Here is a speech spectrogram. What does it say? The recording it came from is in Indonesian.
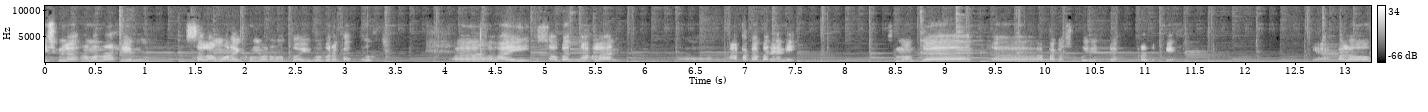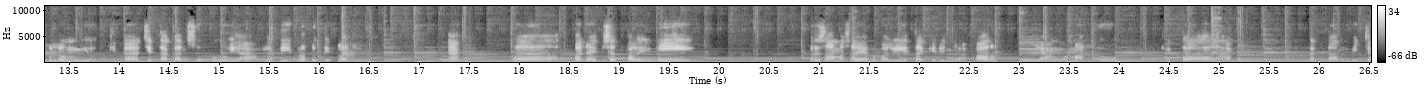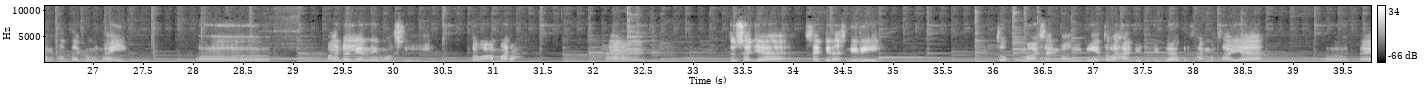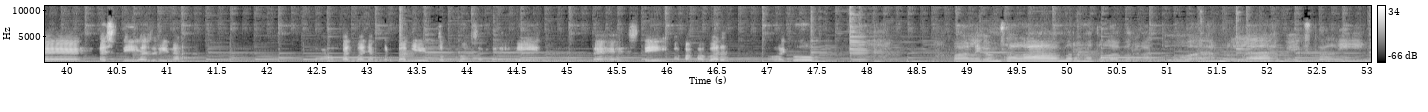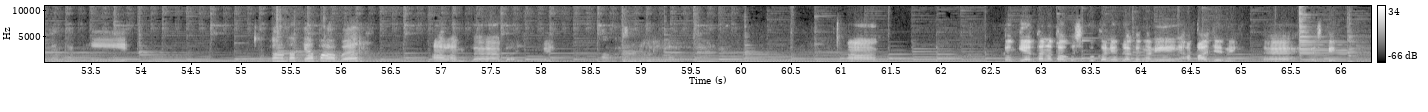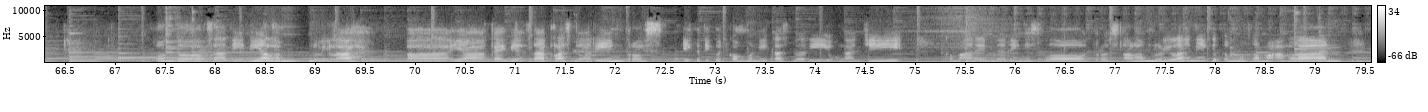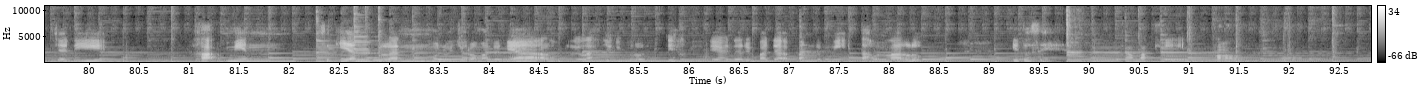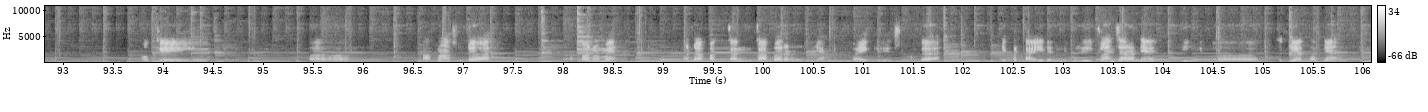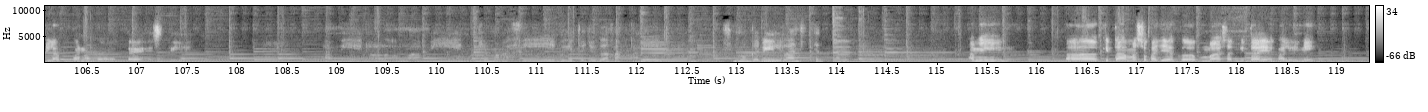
Bismillahirrahmanirrahim. Assalamualaikum warahmatullahi wabarakatuh. Uh, hai sobat Ahlan. Uh, apa kabarnya nih? Semoga uh, apakah subuh ini sudah produktif? Ya, kalau belum yuk kita ciptakan subuh yang lebih produktif lagi. Nah, uh, pada episode kali ini bersama saya kembali Takidun Jafar yang memandu kita tentang bincang santai mengenai pengendalian emosi atau amarah. Nah, tentu saja saya tidak sendiri. Untuk pembahasan kali ini telah hadir juga bersama saya uh, Teh Hesti Azrina yang akan banyak berbagi untuk pembahasan kali ini. Teh Hesti, apa kabar? Assalamualaikum. Waalaikumsalam warahmatullahi wabarakatuh. Alhamdulillah baik sekali Kang Taki. Kang Taki apa kabar? Alhamdulillah baik baik. Uh, kegiatan atau kesibukannya belakangan ini apa aja nih, Teh Hesti? Untuk saat ini alhamdulillah uh, ya kayak biasa kelas daring terus ikut-ikut komunitas dari Yuk Ngaji kemarin dari Ngeslo terus alhamdulillah nih ketemu sama Ahlan. Jadi hak min sekian bulan menuju Ramadannya alhamdulillah jadi produktif gitu ya daripada pandemi tahun lalu. Itu sih Sih uh, Oke, okay. uh, karena sudah apa namanya mendapatkan kabar yang baik ya semoga diberkahi dan diberi kelancaran ya di uh, kegiatannya yang dilakukan oleh THST. Amin, Allahumma amin. Terima kasih. Begitu juga Kak Tani. Semoga dilancarkan. Amin. Uh, kita masuk aja ke pembahasan kita ya kali ini.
